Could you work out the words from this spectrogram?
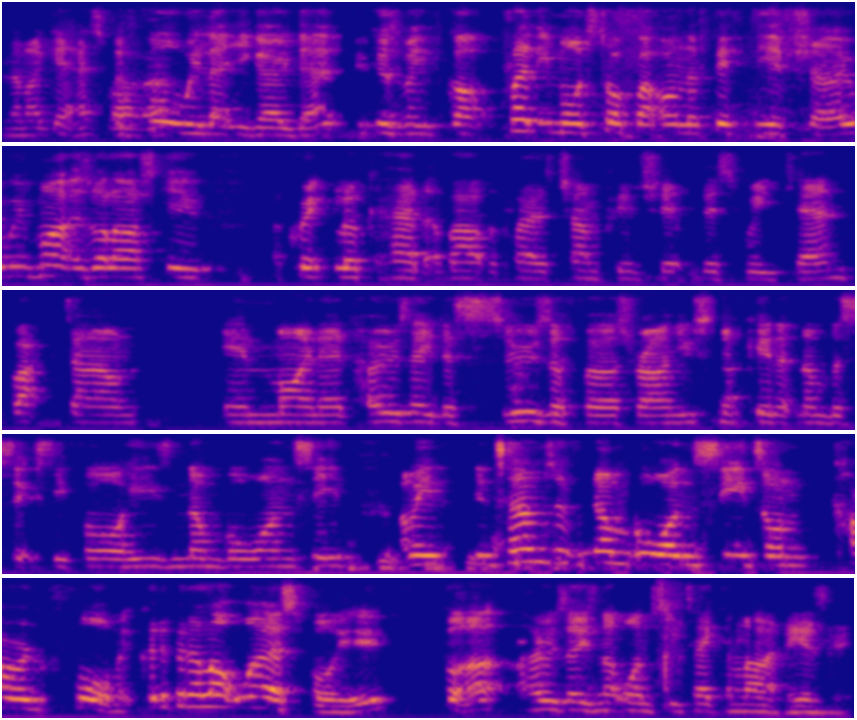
And then I guess before uh, we let you go, Deb, because we've got plenty more to talk about on the 50th show, we might as well ask you a quick look ahead about the Players' Championship this weekend. Back down in Minehead, Jose de Sousa first round. You snuck in at number 64. He's number one seed. I mean, in terms of number one seeds on current form, it could have been a lot worse for you, but Jose's not one to be taken lightly, is it?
